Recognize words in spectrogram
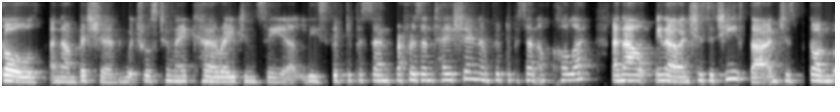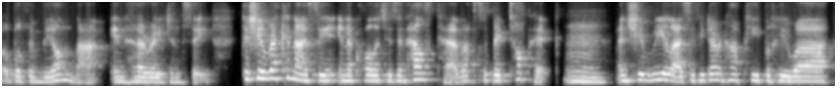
goal and ambition, which was to make her agency at least 50% representation and 50% of colour. And now, you know, and she's achieved that and she's gone above and beyond that in her agency because she recognised the inequalities in healthcare. That's a big topic. Mm. And she realised if you don't have people who are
